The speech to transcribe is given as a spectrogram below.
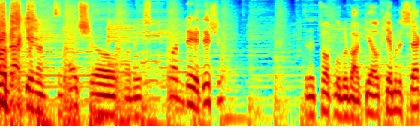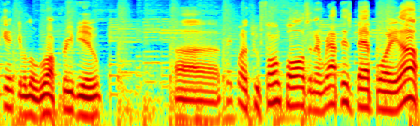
We're back here on tonight's show on this Monday edition. Going to talk a little bit about Gail Kim in a second, give a little raw preview. Uh, take one or two phone calls and then wrap this bad boy up.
